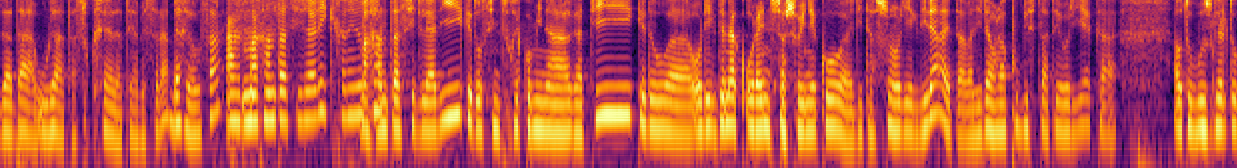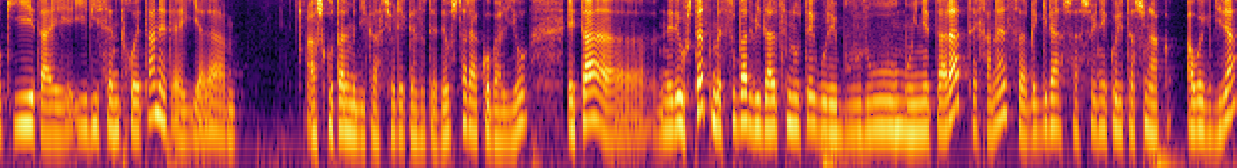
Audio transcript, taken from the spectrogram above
da, da, ura eta zukrea datea bezala, berri gauza. Ah, majantazilarik, jani duzu? Majantazilarik, edo zintzurreko minagatik, edo horiek denak orain sasoineko uh, eritasun horiek dira, eta badira hola publizitate horiek autobus geltoki eta hiri zentroetan, eta egia da askotan medikazioriek ez dute deustarako balio, eta uh, nire ustez, mezu bat bidaltzen dute gure buru muinetarat, ejanez, begira sasoineko eritasunak hauek dira,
